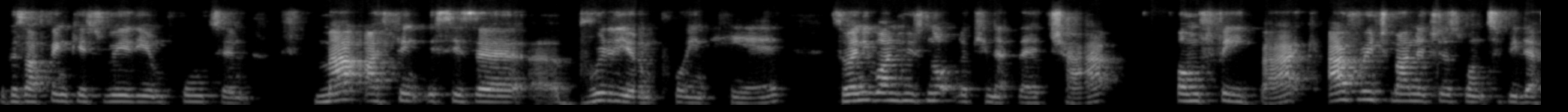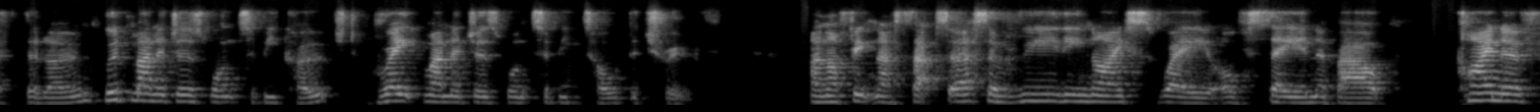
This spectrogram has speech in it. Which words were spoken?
because I think it's really important. Matt, I think this is a, a brilliant point here. So anyone who's not looking at their chat, on feedback. Average managers want to be left alone. Good managers want to be coached. Great managers want to be told the truth. And I think that's, that's, that's a really nice way of saying about kind of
